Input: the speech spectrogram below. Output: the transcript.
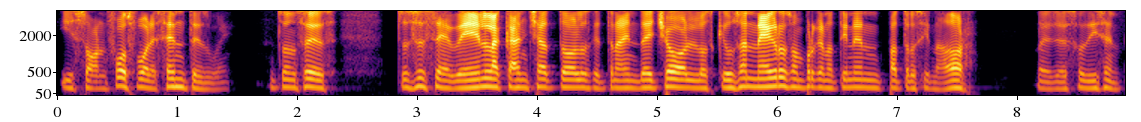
y son fosforescentes, güey. Entonces, entonces se ve en la cancha todos los que traen. De hecho, los que usan negro son porque no tienen patrocinador. Eso dicen.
